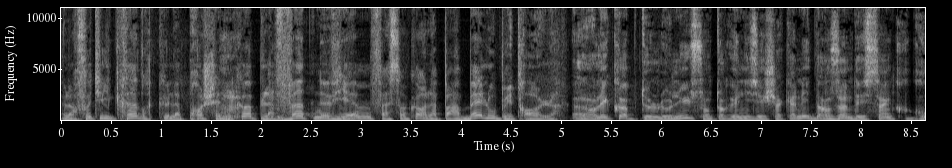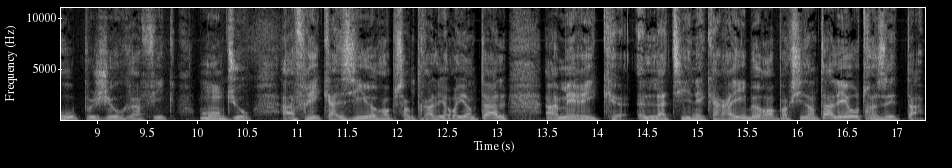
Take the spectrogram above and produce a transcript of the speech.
Alors, faut-il craindre que la prochaine COP, la 29e, fasse encore la part belle au pétrole? Alors, les COP de l'ONU sont organisées chaque année dans un des cinq groupes géographiques mondiaux. Afrique, Asie, Europe centrale et orientale, Amérique latine et Caraïbes, Europe occidentale et autres États.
